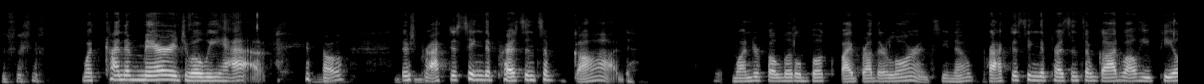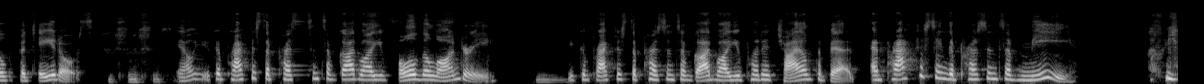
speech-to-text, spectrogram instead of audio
what kind of marriage will we have? You know, there's mm-hmm. practicing the presence of God. Wonderful little book by Brother Lawrence, you know, practicing the presence of God while he peeled potatoes. you know, you could practice the presence of God while you fold the laundry you can practice the presence of God while you put a child to bed and practicing the presence of me. you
